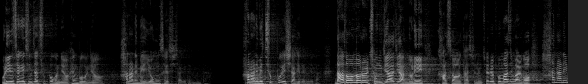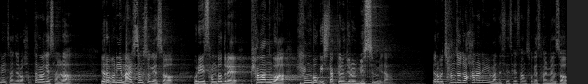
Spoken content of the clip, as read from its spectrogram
우리 인생의 진짜 축복은요, 행복은요, 하나님의 용서에서 시작이 됩니다. 하나님의 축복의 시작이 됩니다. 나도 너를 정죄하지 않노니 가서 다시는 죄를 범하지 말고 하나님의 자녀로 합당하게 살라. 여러분 이 말씀 속에서 우리 성도들의 평안과 행복이 시작되는 줄을 믿습니다. 여러분 창조주 하나님이 만드신 세상 속에 살면서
